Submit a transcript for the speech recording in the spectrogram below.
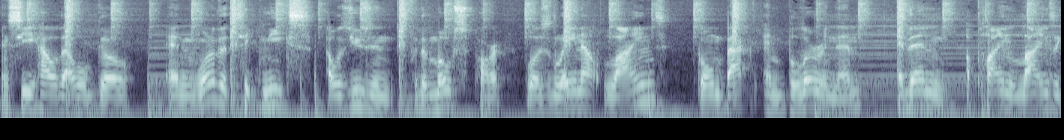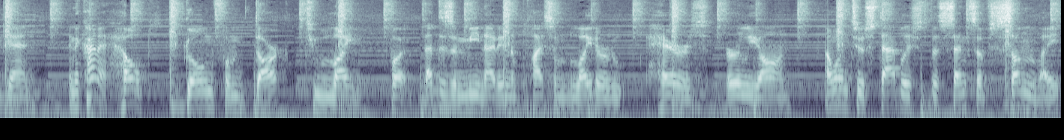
and see how that will go. And one of the techniques I was using for the most part was laying out lines, going back and blurring them, and then applying lines again. And it kind of helped going from dark to light, but that doesn't mean I didn't apply some lighter hairs early on. I wanted to establish the sense of sunlight,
